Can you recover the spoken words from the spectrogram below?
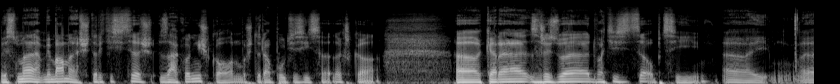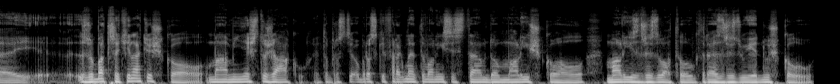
My, jsme, my máme 4 tisíce základních škol, nebo 4,5 tisíce, tak říká, eh, které zřizuje 2000 obcí. Eh, zhruba třetina těch škol má méně než 100 žáků. Je to prostě obrovský fragmentovaný systém do malých škol, malých zřizovatelů, které zřizují jednu školu.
